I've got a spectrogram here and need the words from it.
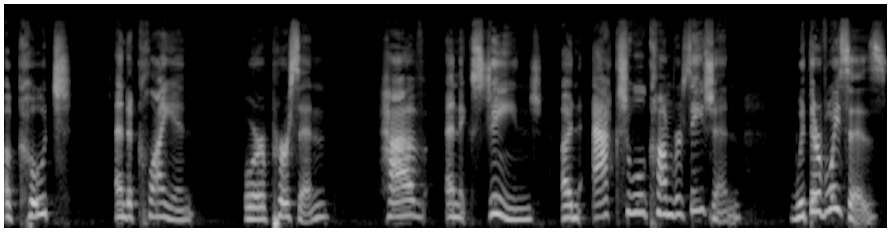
a coach and a client or a person have an exchange an actual conversation with their voices,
